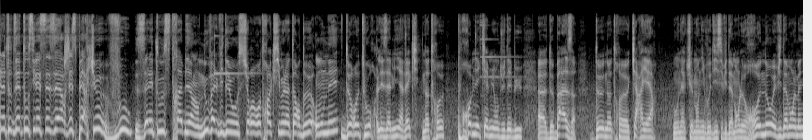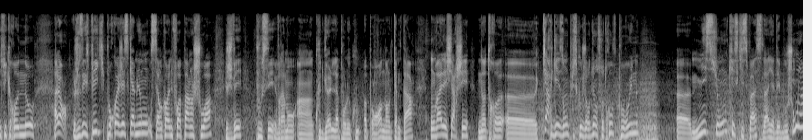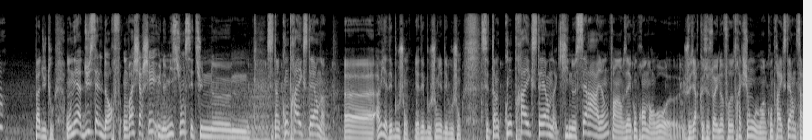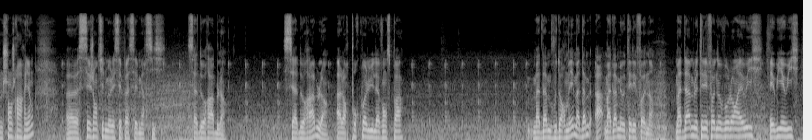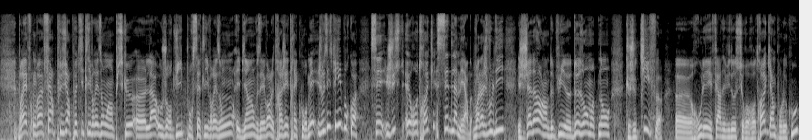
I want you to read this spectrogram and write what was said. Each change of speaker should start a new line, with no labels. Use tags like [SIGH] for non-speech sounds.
salut à toutes et à tous, il est 16h, j'espère que vous allez tous très bien. Nouvelle vidéo sur Euro Truck Simulator 2, on est de retour les amis avec notre premier camion du début euh, de base de notre carrière. On est actuellement niveau 10 évidemment, le Renault évidemment, le magnifique Renault. Alors, je vous explique pourquoi j'ai ce camion, c'est encore une fois pas un choix, je vais pousser vraiment un coup de gueule. Là pour le coup, hop on rentre dans le camtar, on va aller chercher notre euh, cargaison puisqu'aujourd'hui on se retrouve pour une euh, mission, qu'est-ce qui se passe là? Il y a des bouchons là? Pas du tout. On est à Düsseldorf, on va chercher une mission, c'est une, euh, c'est un contrat externe. Euh, ah oui, il y a des bouchons, il y a des bouchons, il y a des bouchons. C'est un contrat externe qui ne sert à rien, enfin vous allez comprendre en gros, je veux dire que ce soit une offre de traction ou un contrat externe, ça ne changera rien. c'est gentil de me laisser passer, merci. C'est adorable. C'est adorable. Alors pourquoi lui il avance pas? Madame, vous dormez Madame? Ah, madame est au téléphone. Madame, le téléphone au volant, eh oui, eh oui, eh oui. Bref, on va faire plusieurs petites livraisons, hein, puisque euh, là, aujourd'hui, pour cette livraison, eh bien, vous allez voir, le trajet est très court. Mais je vais vous expliquer pourquoi. C'est juste Eurotruck, c'est de la merde. Voilà, je vous le dis, j'adore, hein, depuis euh, deux ans maintenant, que je kiffe euh, rouler et faire des vidéos sur Eurotruck, hein, pour le coup.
